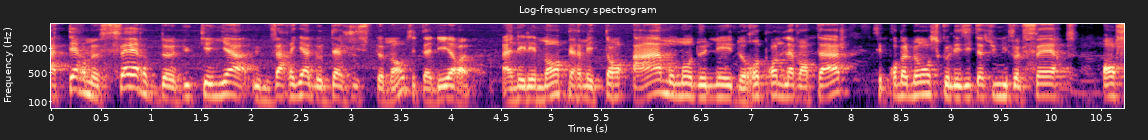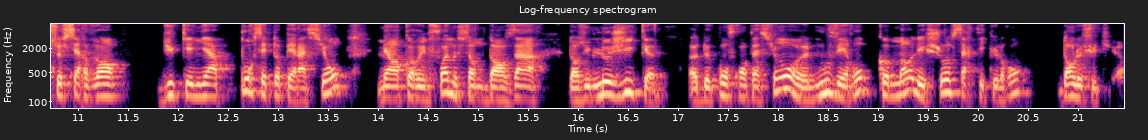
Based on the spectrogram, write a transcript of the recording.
à terme faire du Kenya une variable d'ajustement, c'est-à-dire un élément permettant à un moment donné de reprendre l'avantage. C'est probablement ce que les États-Unis veulent faire en se servant du Kenya pour cette opération. Mais encore une fois, nous sommes dans, un, dans une logique euh, de confrontation. Euh, nous verrons comment les choses s'articuleront dans le futur.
